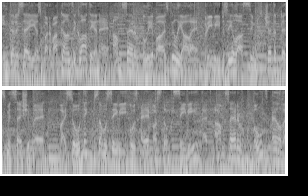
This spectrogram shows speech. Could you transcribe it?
Interesējies par vakanci klātienē Amserva liepājas filiālē filiālē Brīvības ielā 146B vai sūti savu CV uz e-pastu CV at amserv.lv.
